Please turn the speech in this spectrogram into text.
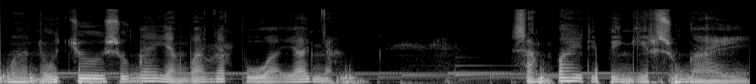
Menuju sungai yang banyak buayanya. Sampai di pinggir sungai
